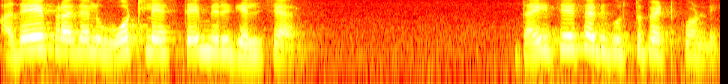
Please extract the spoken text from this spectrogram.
అదే ప్రజలు ఓట్లేస్తే మీరు గెలిచారు. దయచేసి అది గుర్తుపెట్టుకోండి.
